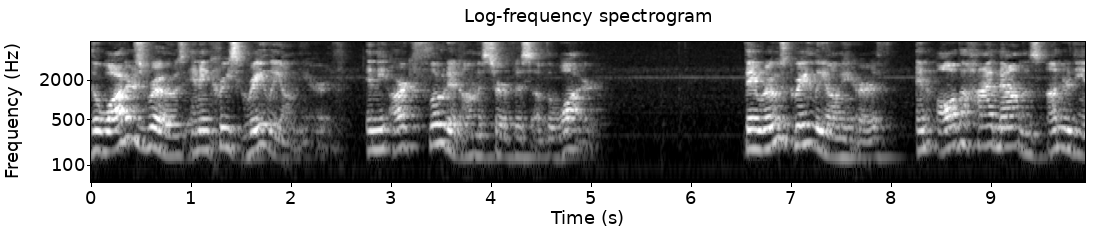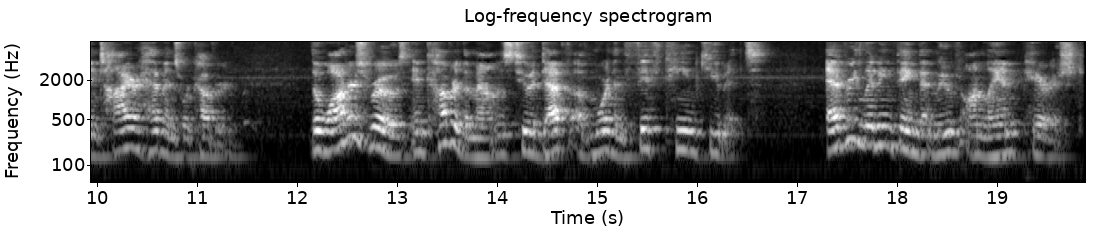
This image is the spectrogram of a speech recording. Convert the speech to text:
The waters rose and increased greatly on the earth, and the ark floated on the surface of the water. They rose greatly on the earth, and all the high mountains under the entire heavens were covered. The waters rose and covered the mountains to a depth of more than fifteen cubits. Every living thing that moved on land perished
